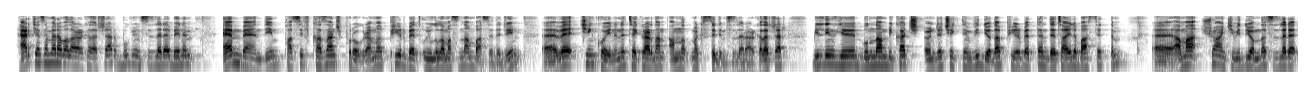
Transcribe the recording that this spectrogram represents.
Herkese merhabalar arkadaşlar. Bugün sizlere benim en beğendiğim pasif kazanç programı Peerbet uygulamasından bahsedeceğim. Ee, ve King Coin'ini tekrardan anlatmak istedim sizlere arkadaşlar. Bildiğiniz gibi bundan birkaç önce çektiğim videoda Peerbet'ten detaylı bahsettim. Ee, ama şu anki videomda sizlere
